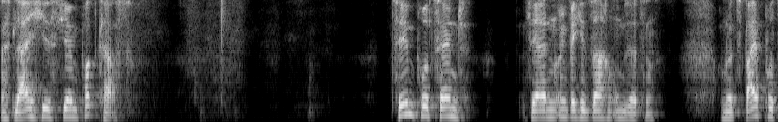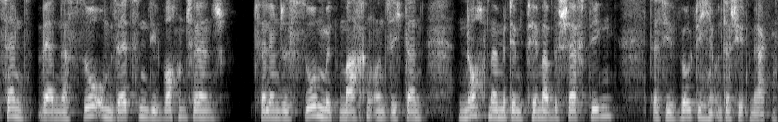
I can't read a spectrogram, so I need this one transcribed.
Das gleiche ist hier im Podcast. 10% werden irgendwelche Sachen umsetzen. Und nur 2% werden das so umsetzen, die Wochen-Challenges so mitmachen und sich dann noch mehr mit dem Thema beschäftigen, dass sie wirklich einen Unterschied merken.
